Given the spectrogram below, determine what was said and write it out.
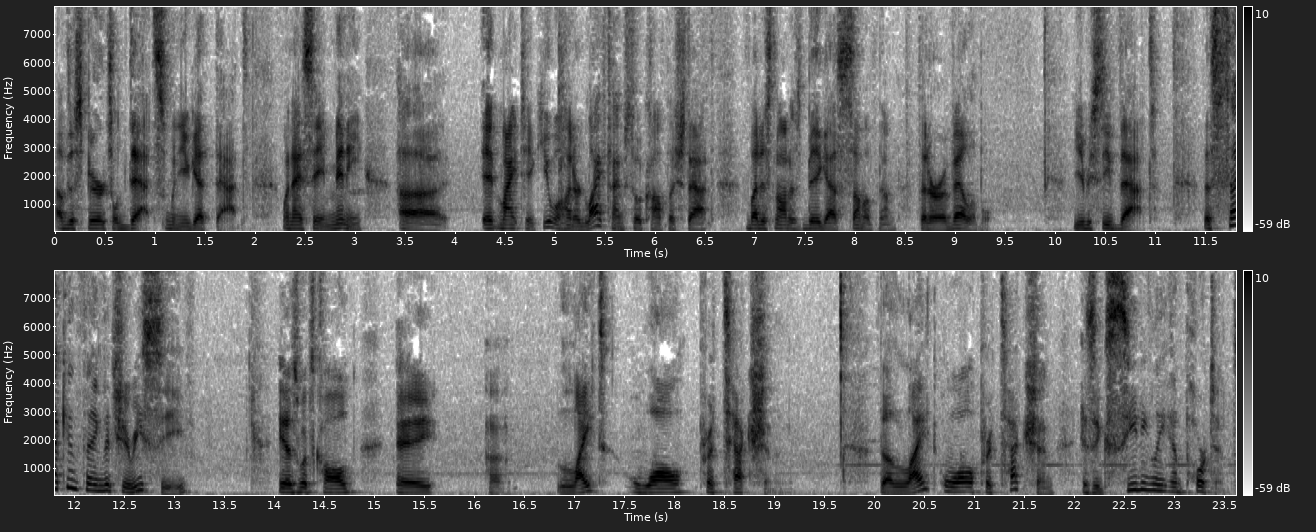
of the spiritual debts when you get that. When I say mini, uh, it might take you 100 lifetimes to accomplish that, but it's not as big as some of them that are available. You receive that. The second thing that you receive is what's called a uh, light wall protection. The light wall protection is exceedingly important.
